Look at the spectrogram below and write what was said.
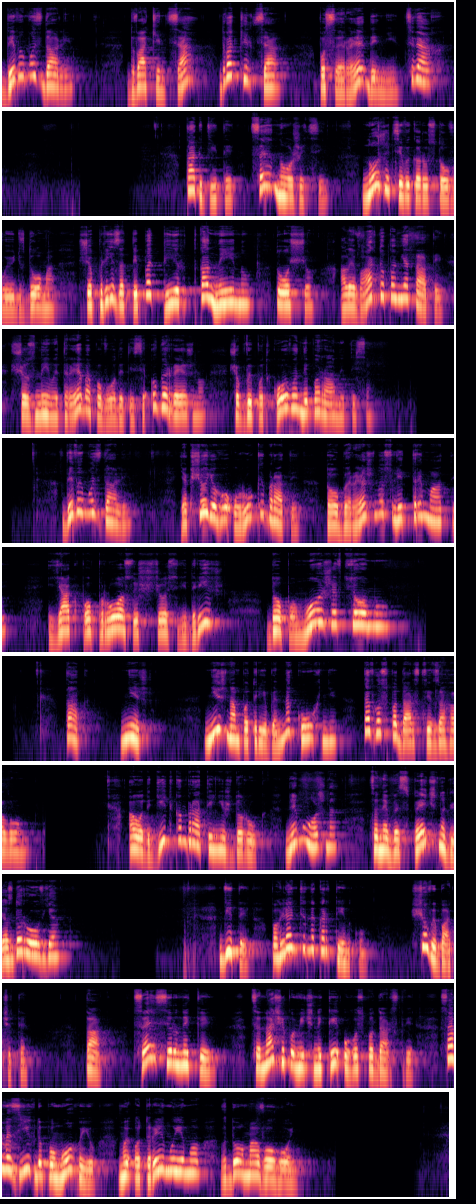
Дивимось далі. Два кінця, два кільця, посередині цвях. Так, діти, це ножиці. Ножиці використовують вдома, щоб різати папір, тканину тощо. Але варто пам'ятати, що з ними треба поводитися обережно, щоб випадково не поранитися. Дивимось далі. Якщо його у руки брати, то обережно слід тримати. Як попросиш щось відріж, допоможе в цьому. Так, ніж. Ніж нам потрібен на кухні та в господарстві взагалом. А от діткам брати ніж до рук не можна. Це небезпечно для здоров'я. Діти, погляньте на картинку. Що ви бачите? Так, це сірники, це наші помічники у господарстві. Саме з їх допомогою ми отримуємо вдома вогонь.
